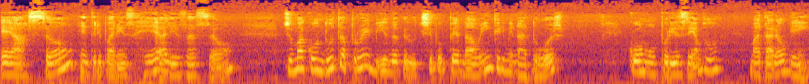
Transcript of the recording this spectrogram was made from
é a ação, entre parênteses, realização, de uma conduta proibida pelo tipo penal incriminador, como, por exemplo, matar alguém.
